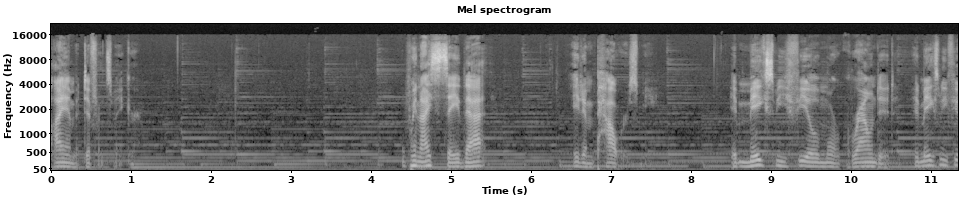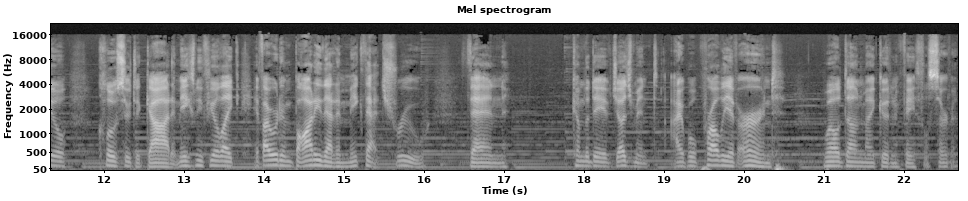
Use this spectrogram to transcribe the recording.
I am a difference maker. When I say that, it empowers me. It makes me feel more grounded. It makes me feel closer to God. It makes me feel like if I were to embody that and make that true, then come the day of judgment, I will probably have earned, Well done, my good and faithful servant.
